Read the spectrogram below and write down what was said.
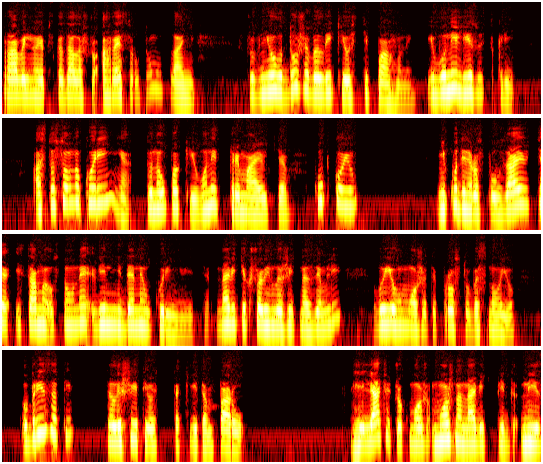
правильно я б сказала, що агресор у тому плані, що в нього дуже великі ось ці пагони, і вони лізуть скрізь. А стосовно коріння, то навпаки, вони тримаються кубкою, нікуди не розповзаються, і саме основне, він ніде не укорінюється. Навіть якщо він лежить на землі, ви його можете просто весною обрізати, залишити ось такі там пару гілячечок, мож, можна навіть під низ.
